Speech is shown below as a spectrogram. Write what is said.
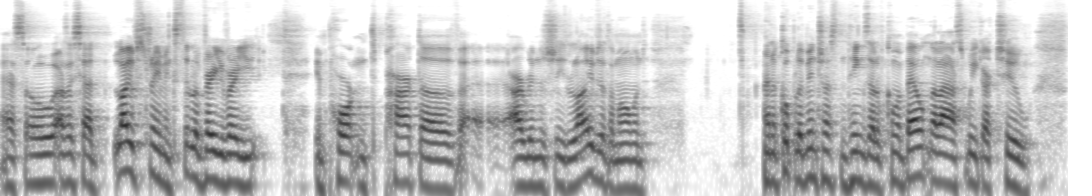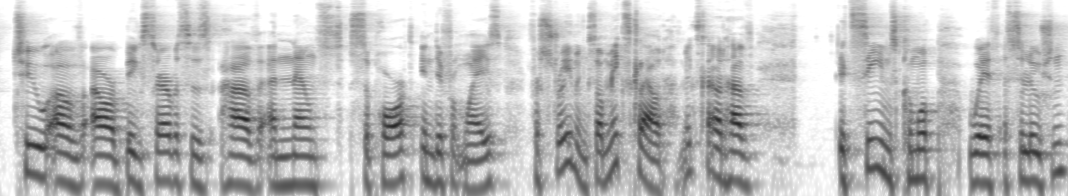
Uh, so, as I said, live streaming still a very, very important part of uh, our industry's lives at the moment. And a couple of interesting things that have come about in the last week or two two of our big services have announced support in different ways for streaming. So Mixcloud, Mixcloud have it seems come up with a solution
